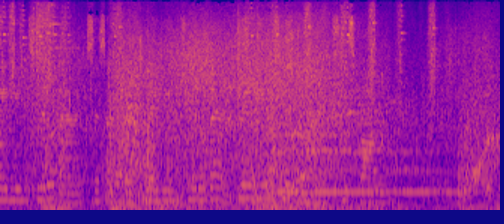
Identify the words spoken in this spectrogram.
Radiant's middle barracks is under Radiant's middle barracks. Radiant's middle barracks has fallen.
